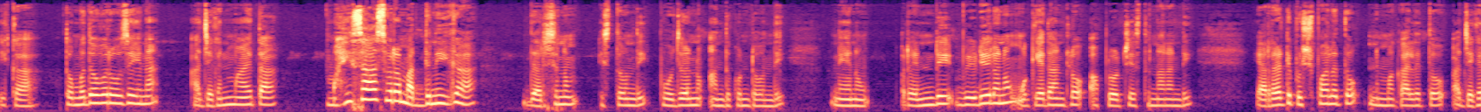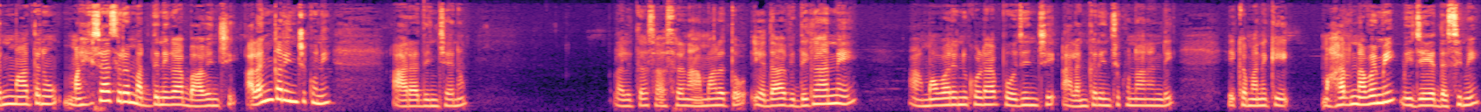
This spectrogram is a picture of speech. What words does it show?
ఇక తొమ్మిదవ రోజైన ఆ జగన్మాత మహిషాసుర మర్దినిగా దర్శనం ఇస్తోంది పూజలను అందుకుంటోంది. నేను రెండు వీడియోలను ఒకే దాంట్లో అప్లోడ్ చేస్తున్నానండి. ఎర్రటి పుష్పాలతో నిమ్మకాయలతో ఆ జగన్మాతను మహిషాసుర మర్దినిగా భావించి అలంకరించుకుని ఆరాధించాను. లలిత సహస్రనామాలతో యథావిధిగానే అమ్మవారిని కూడా పూజించి అలంకరించుకున్నానండి. ఇక మనకి మహర్నవమి విజయదశమి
